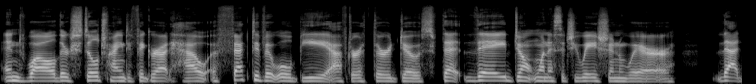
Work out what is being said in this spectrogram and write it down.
And while they're still trying to figure out how effective it will be after a third dose, that they don't want a situation where that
